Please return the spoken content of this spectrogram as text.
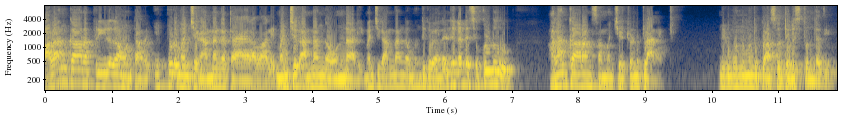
అలంకార ప్రియులుగా ఉంటారు. ఎప్పుడు మంచిగా అందంగా తయారవ్వాలి. మంచిగా అందంగా ఉండాలి. మంచిగా అందంగా ముందుకు వెళ్ళాలి. ఎందుకంటే శుక్రుడు అలంకారానికి సంబంధించేటువంటి ప్లానెట్ మీకు ముందు ముందు క్లాసులో తెలుస్తుంది అది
